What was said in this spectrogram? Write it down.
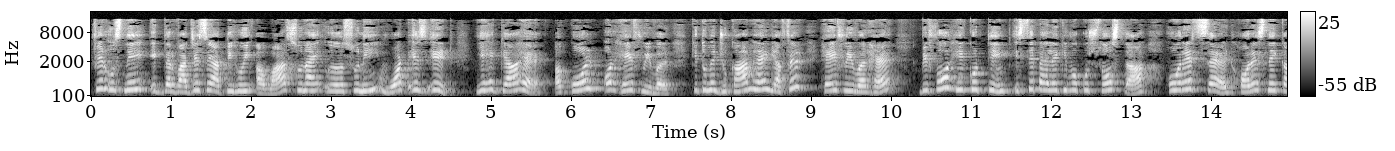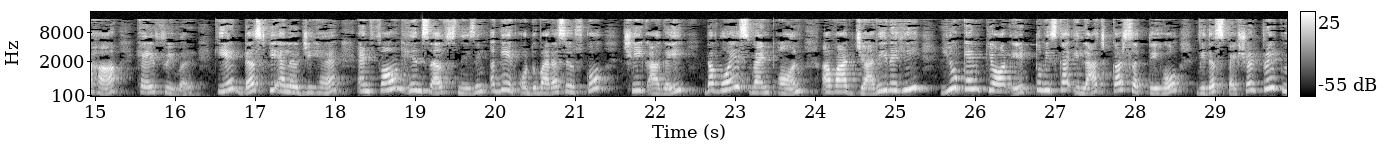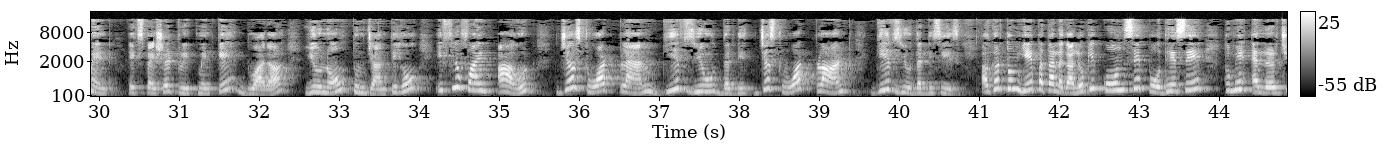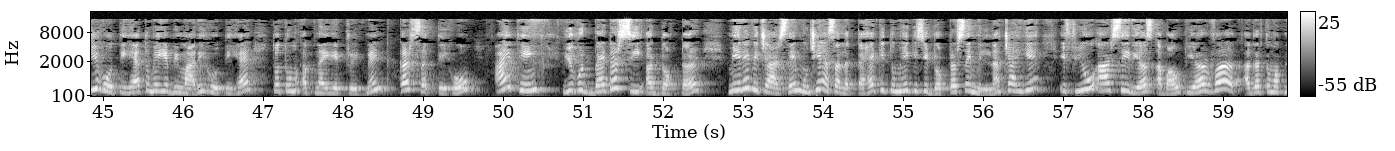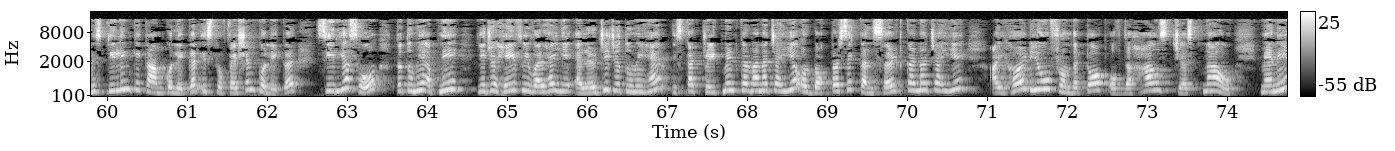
फिर उसने एक दरवाजे से आती हुई आवाज़ सुनाई सुनी व्हाट इज़ इट यह क्या है? अ कोल्ड और हे फीवर कि तुम्हें जुकाम है या फिर हे फीवर है? बिफोर ही कुड थिंक इससे पहले कि वो कुछ सोचता होरेस सेड होरेस ने कहा हे फीवर कि ये डस्ट की एलर्जी है and found himself sneezing again और दोबारा से उसको छींक आ गई। द वॉइस वेंट ऑन आवाज़ जारी रही यू कैन क्योर इट तुम इसका इलाज कर सकते हो विद अ स्पेशल ट्रीटमेंट एक स्पेशल ट्रीटमेंट के द्वारा यू you नो know, तुम जानते हो if you find out just what plan gives you the just what plant gives you the disease अगर तुम ये पता लगा लो कि कौन से पौधे से तुम्हें एलर्जी होती है, तुम्हें ये बीमारी होती है तो तुम अपना ये ट्रीटमेंट कर सकते हो। I think you would better see a doctor मेरे विचार से मुझे ऐसा लगता है कि तुम्हें किसी डॉक्टर से मिलना चाहिए। If you are serious about your work अगर तुम अपने स्टीलिंग के काम को लेकर, इस प्रोफेशन को लेकर सीरियस हो तो तुम्हें अपने ये जो हे फीवर है, ये एलर्जी जो तुम्हें है, इसका ट्रीटमेंट करवाना चाहिए और डॉक्टर से कंसल्ट करना चाहिए। I heard you from the top of the house just now मैंने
